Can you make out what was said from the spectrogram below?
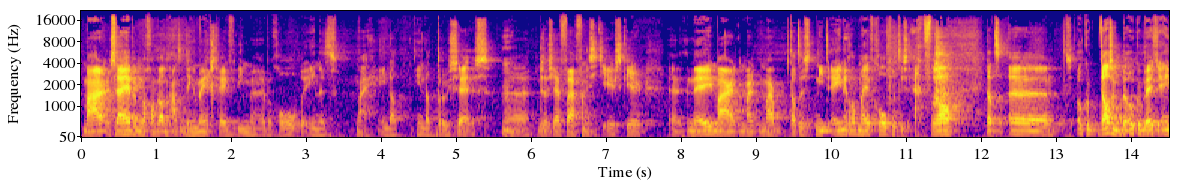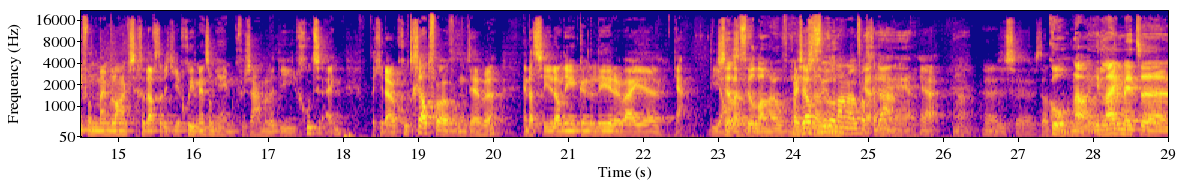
Maar zij hebben me gewoon wel een aantal dingen meegegeven die me hebben geholpen in, het, nou ja, in, dat, in dat proces. Uh, dus als jij vraagt van is het je eerste keer? nee, maar, maar, maar dat is niet het enige wat me heeft geholpen. Het is eigenlijk vooral dat, is ook, dat is een, ook een beetje een van mijn belangrijkste gedachten. Dat je goede mensen om je heen moet verzamelen die goed zijn dat je daar ook goed geld voor over moet hebben. En dat ze je dan dingen kunnen leren waar je ja, die zelf veel langer over je zelf veel langer over had ja, gedaan. Ja, ja, ja. Uh, dus, uh, dus dat cool. Nou, in lijn met uh,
